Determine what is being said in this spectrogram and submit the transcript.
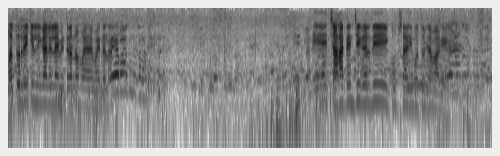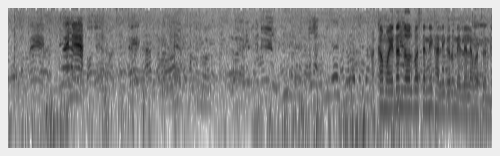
मथुर देखील निघालेला आहे मित्रांनो मै- मैदानात. आणि चाहत्यांची गर्दी खूप सारी मथुरच्या मागे. अख्खा मैदान जवळपास त्यांनी खाली करून नेलेल्या मातूंनी.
